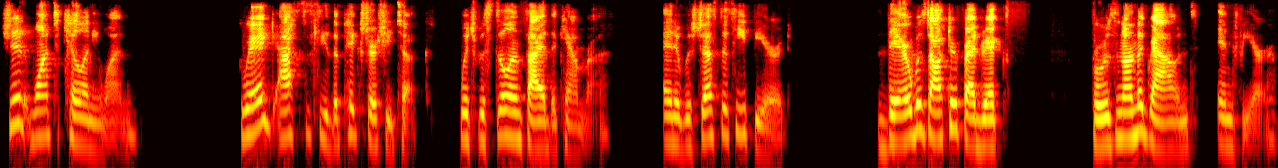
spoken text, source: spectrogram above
She didn't want to kill anyone. Greg asked to see the picture she took, which was still inside the camera, and it was just as he feared. There was Dr. Fredericks, frozen on the ground in fear.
